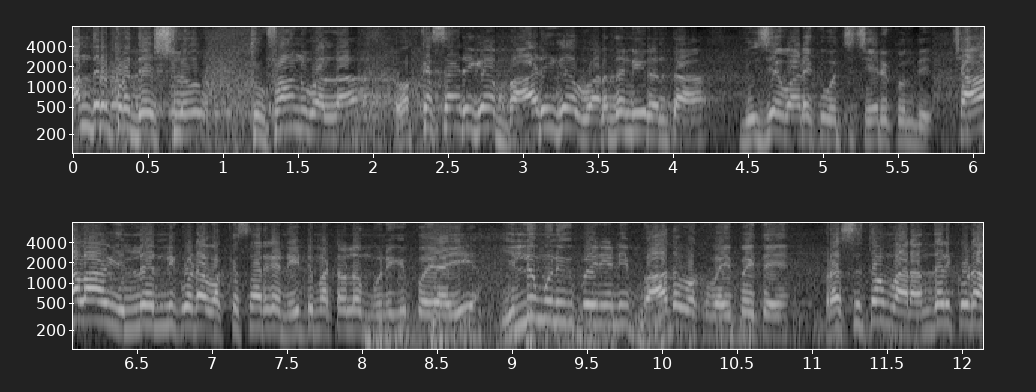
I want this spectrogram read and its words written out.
ఆంధ్రప్రదేశ్లో తుఫాను వల్ల ఒక్కసారిగా భారీగా వరద నీరంతా విజయవాడకు వచ్చి చేరుకుంది. చాలా ఇళ్ళన్నీ కూడా ఒక్కసారిగా నీటి మట్టంలో మునిగిపోయాయి. ఇల్లు మునిగిపోయినని బాధ ఒకవైపు అయితే ప్రస్తుతం వారందరికీ కూడా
